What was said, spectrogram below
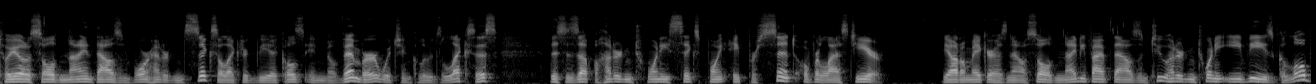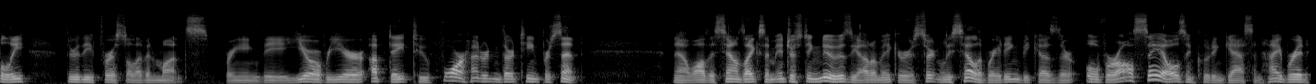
Toyota sold 9,406 electric vehicles in November, which includes Lexus. This is up 126.8% over last year. The automaker has now sold 95,220 EVs globally through the first 11 months, bringing the year over year update to 413%. Now, while this sounds like some interesting news, the automaker is certainly celebrating because their overall sales, including gas and hybrid,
